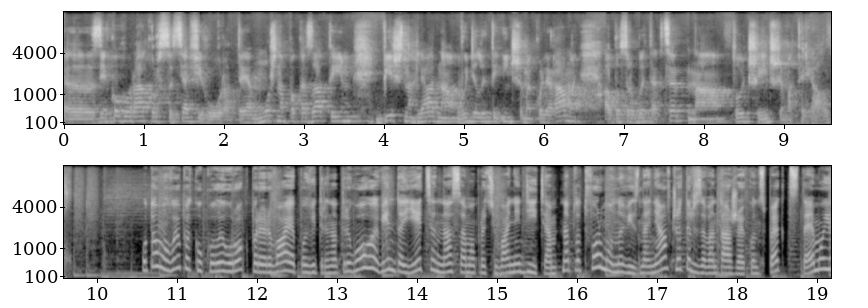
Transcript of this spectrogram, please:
е, з якого ракурсу ця фігура, де можна показати їм більш наглядно виділити іншими кольорами або зробити акцент на той чи інший матеріал. У тому випадку, коли урок перериває повітряна тривога, він дається на самопрацювання дітям. На платформу нові знання вчитель завантажує конспект з темою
